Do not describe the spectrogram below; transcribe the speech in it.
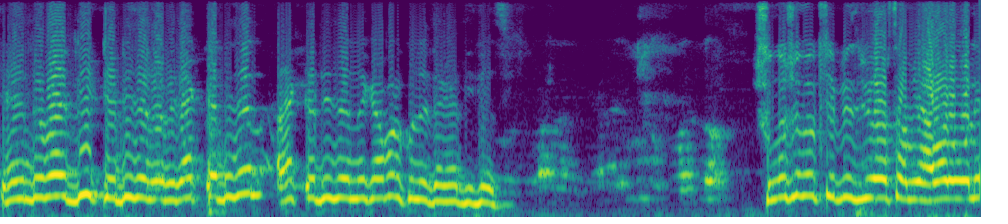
কিন্তু ভাই দুইটা ডিজাইন একটা ডিজাইন আর একটা ডিজাইনের কাপড় খুলে দেখা দিতেছি। সুন্দর সুন্দর থ্রি পিস ভিউয়ার্স আমি আবার বলি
